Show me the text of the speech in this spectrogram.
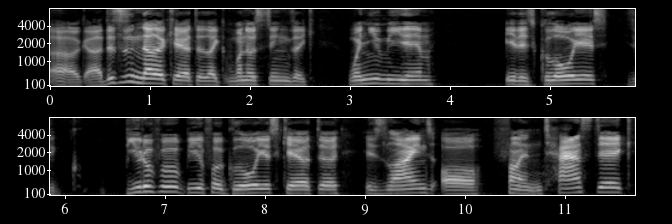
Oh god, this is another character, like one of those things like when you meet him, it is glorious. He's a beautiful, beautiful, glorious character. His lines are fantastic.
